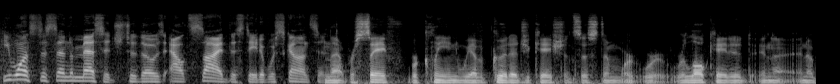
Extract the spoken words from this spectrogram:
He wants to send a message to those outside the state of Wisconsin. And that we're safe, we're clean, we have a good education system, we're, we're, we're located in a, in a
